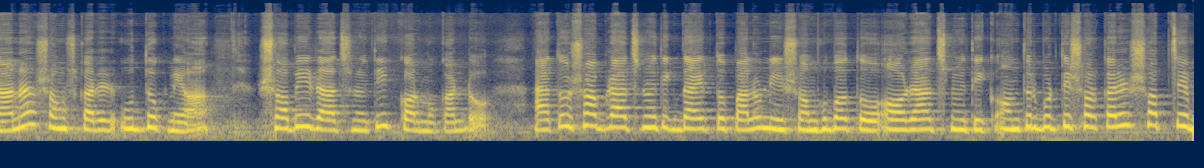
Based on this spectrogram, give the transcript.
নানা সংস্কারের উদ্যোগ নেওয়া সবই রাজনৈতিক কর্মকাণ্ড। এত সব রাজনৈতিক দায়িত্ব পালনই সম্ভবত অরাজনৈতিক অন্তর্বর্তী সরকারের সবচেয়ে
